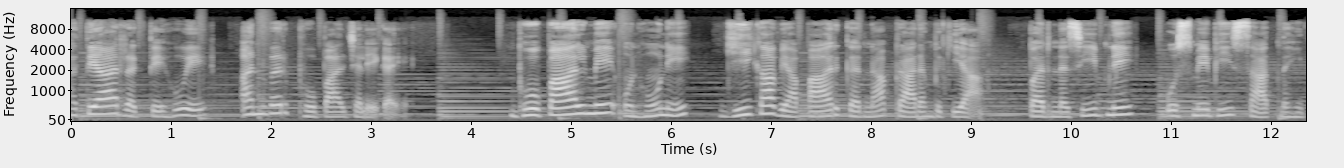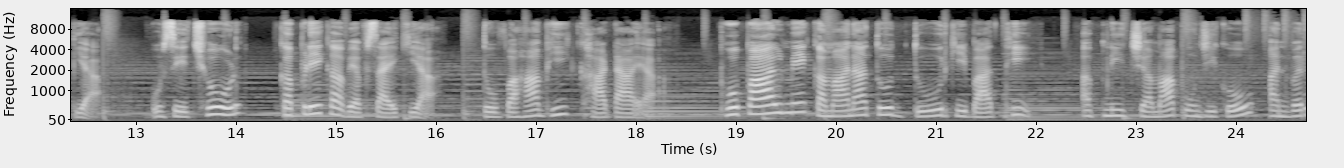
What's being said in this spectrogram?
हथियार रखते हुए अनवर भोपाल चले गए। भोपाल में उन्होंने घी का व्यापार करना प्रारंभ किया, पर नसीब ने उसमें भी साथ नहीं दिया। उसे छोड़ कपड़े का व्यवसाय किया तो वहाँ भी घाटा आया। भोपाल में कमाना तो दूर की बात थी, अपनी जमा पूंजी को अनवर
